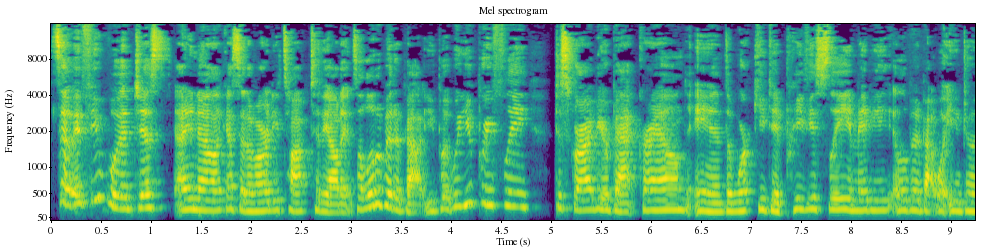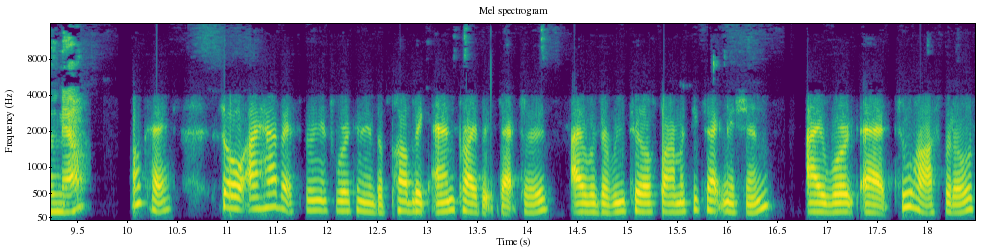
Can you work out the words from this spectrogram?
so, if you would just, I know, like I said, I've already talked to the audience a little bit about you, but will you briefly describe your background and the work you did previously and maybe a little bit about what you're doing now? Okay. So I have experience working in the public and private sectors. I was a retail pharmacy technician. I worked at two hospitals,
